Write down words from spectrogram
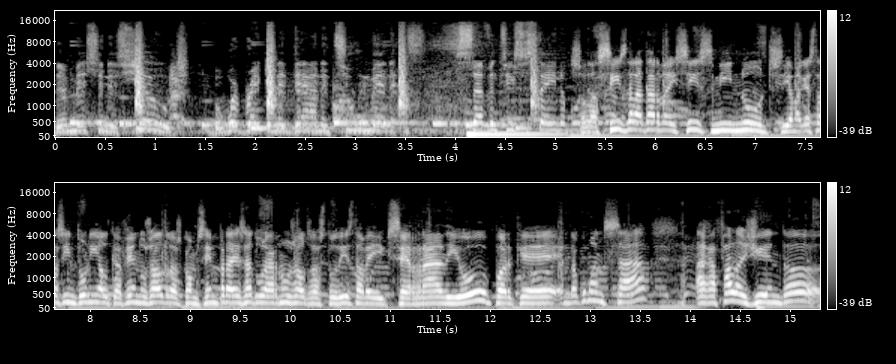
Their mission is huge, but we're breaking it down in two minutes. 17 sustainable. Són les 6 de la tarda i 6 minuts i amb aquesta sintonia el que fem nosaltres, com sempre, és aturar-nos als estudis de BXC Ràdio perquè hem de començar a agafar l'agenda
